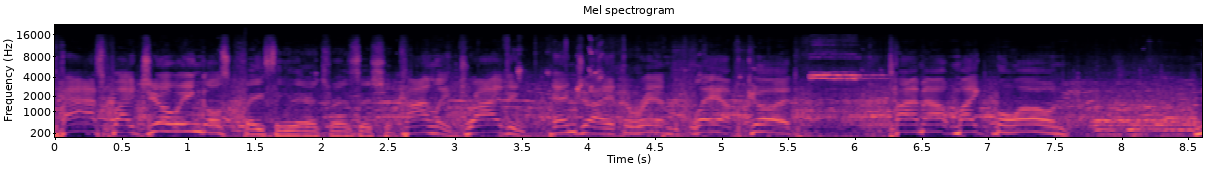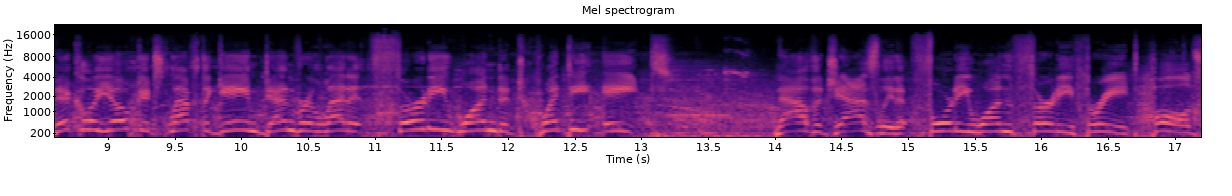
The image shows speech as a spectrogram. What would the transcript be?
pass by Joe Ingles. Facing there in transition. Conley driving. Enjoy at the rim. Layup good. Timeout, Mike Malone. Nikola Jokic left the game. Denver led it 31 to 28. Now the Jazz lead at 41 33. Holds,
